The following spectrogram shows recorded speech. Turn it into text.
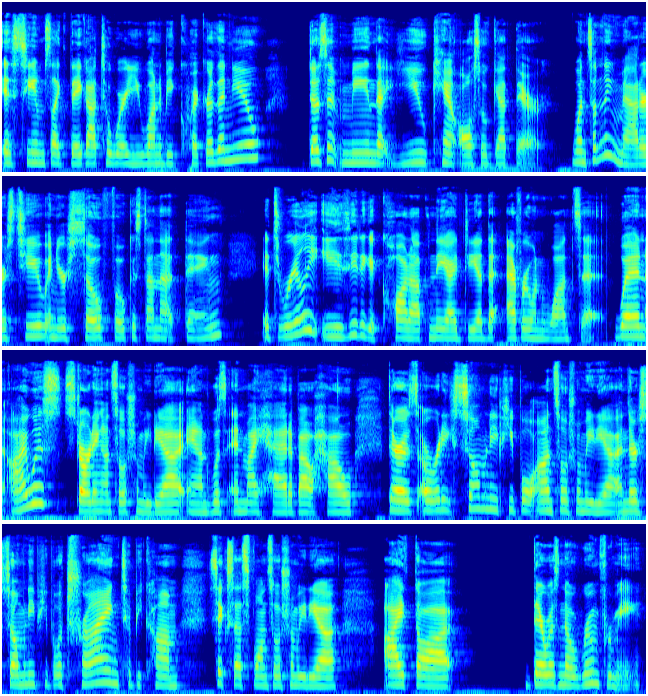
it seems like they got to where you want to be quicker than you doesn't mean that you can't also get there. When something matters to you and you're so focused on that thing, it's really easy to get caught up in the idea that everyone wants it. When I was starting on social media and was in my head about how there's already so many people on social media and there's so many people trying to become successful on social media, I thought there was no room for me.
